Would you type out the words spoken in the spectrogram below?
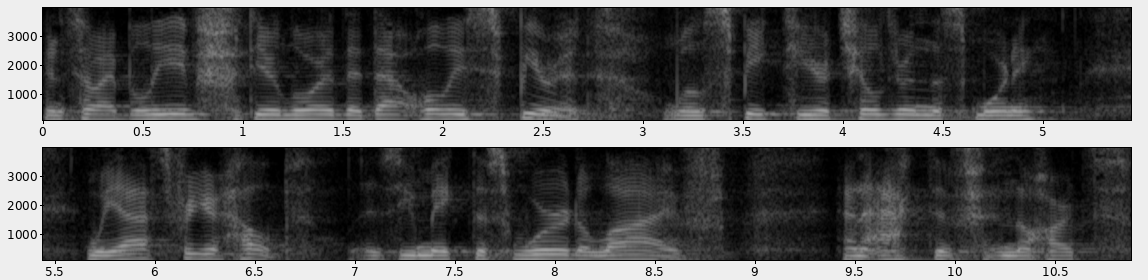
And so I believe, dear Lord, that that Holy Spirit will speak to your children this morning. We ask for your help as you make this word alive and active in the hearts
